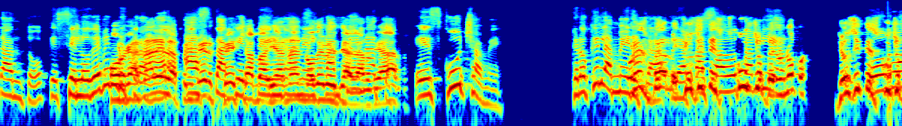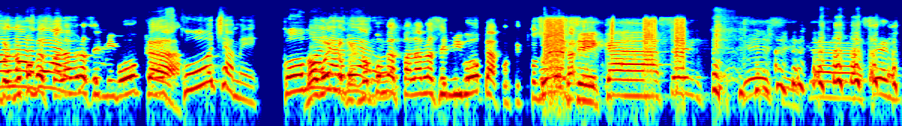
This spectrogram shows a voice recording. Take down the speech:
tanto, que se lo deben por de ganar en la primera fecha, Mariana, no debes de alardear. Escúchame. Creo que la América pero espérame, le ha yo sí te escucho, también. pero no, yo sí te escucho, pero no pongas palabras en mi boca. Escúchame. ¿Cómo no, bueno, pero no pongas palabras en mi boca, porque entonces... Que se casen, que se casen.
